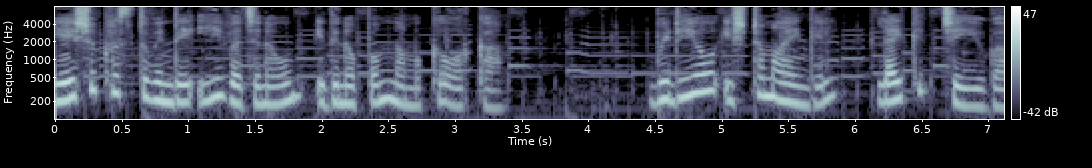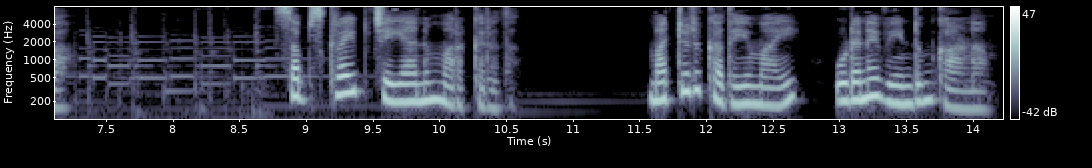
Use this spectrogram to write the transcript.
യേശുക്രിസ്തുവിന്റെ ഈ വചനവും ഇതിനൊപ്പം നമുക്ക് ഓർക്കാം. വീഡിയോ ഇഷ്ടമായെങ്കിൽ ലൈക്ക് ചെയ്യുക. സബ്സ്ക്രൈബ് ചെയ്യാനും മറക്കരുത്. മറ്റൊരു കഥയുമായി ഉടനെ വീണ്ടും കാണാം.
